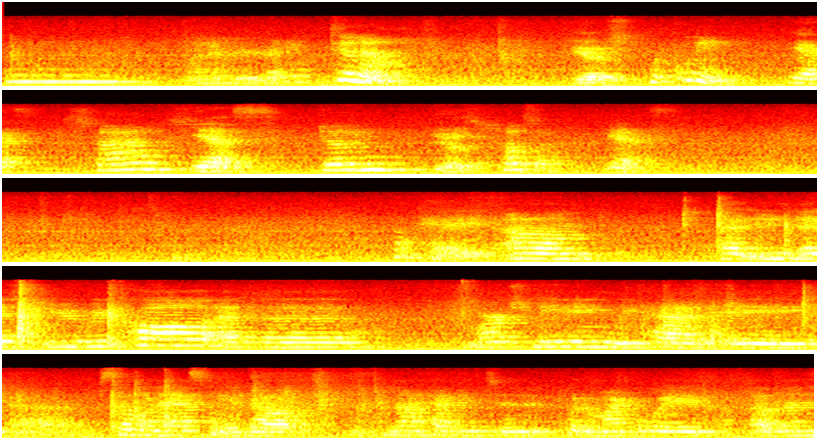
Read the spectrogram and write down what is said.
Whenever you're ready. Canal. yes, MacQueen. Yes, Stiles. Yes, Doden. Yes. Pillar. Yes. Okay, um, as you, as you recall, at the March meeting, we had a, uh, someone asked me about not having to put a microwave oven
